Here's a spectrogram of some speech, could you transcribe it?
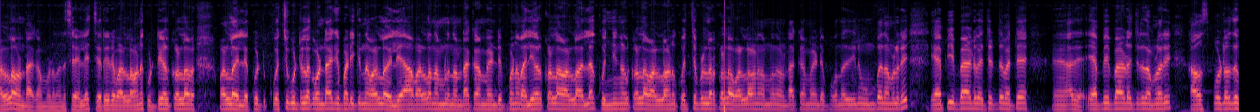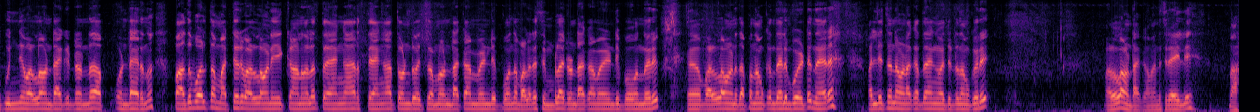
വെള്ളം ഉണ്ടാക്കാൻ പോകുന്നത് മനസ്സിലായില്ലേ? ചെറിയൊരു വെള്ളമാണ്. കുട്ടികൾക്കുള്ള വെള്ളമില്ല. കൊച്ചു ഉണ്ടാക്കി പഠിക്കുന്ന വെള്ളമില്ലേ. ആ വെള്ളം നമ്മൾ ഉണ്ടാക്കാൻ വേണ്ടി പോകണം വലിയവർക്കുള്ള വെള്ളമല്ല കുഞ്ഞുങ്ങൾക്കുള്ള വെള്ളമാണ്. കൊച്ചു പിള്ളേർക്കുള്ള വെള്ളമാണ് നമ്മൾ ഉണ്ടാക്കാൻ വേണ്ടി പോകുന്നത്. ഇതിന് മുമ്പ് നമ്മളൊരു എ പി പാഡ് വെച്ചിട്ട് മറ്റേ അതെ എ പി പാഡ് വെച്ചിട്ട് നമ്മളൊരു ഹൗസ് ബോട്ട് ഒരു കുഞ്ഞ് വെള്ളം ഉണ്ടാക്കിയിട്ടുണ്ട് ഉണ്ടായിരുന്നു. അപ്പോൾ അതുപോലത്തെ മറ്റൊരു വെള്ളമാണ് ഈ കാണുന്ന തേങ്ങ തേങ്ങാത്തൊണ്ട് വെച്ച് നമ്മൾ ഉണ്ടാക്കാൻ വേണ്ടി പോകുന്ന വളരെ സിമ്പിളായിട്ട് ഉണ്ടാക്കാൻ വേണ്ടി പോകുന്ന ഒരു വെള്ളമാണിത്. അപ്പോൾ നമുക്ക് എന്തായാലും പോയിട്ട് നേരെ വല്യച്ഛന്റെ വണക്ക തേങ്ങ വെച്ചിട്ട് നമുക്കൊരു വെള്ളം ഉണ്ടാക്കാം. മനസ്സിലായില്ലേ? ബാ.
